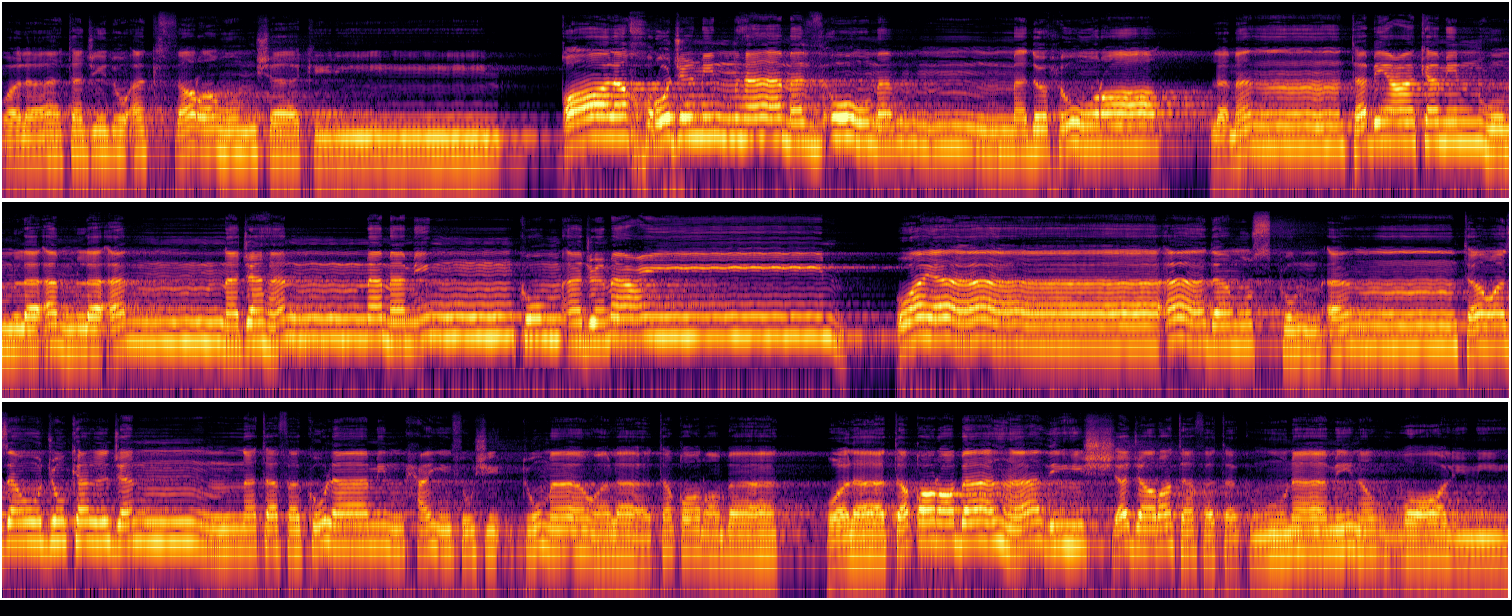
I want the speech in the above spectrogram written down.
ولا تجد أكثرهم شاكرين. قال اخرج منها مذءوما مدحورا. لمن تبعك منهم لأملأن جهنم منكم أجمعين. ويا آدم اسكن أنت وزوجك الجنة فكلا من حيث شئتما ولا تقربا ولا تقربا هذه الشجرة فتكونا من الظالمين.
